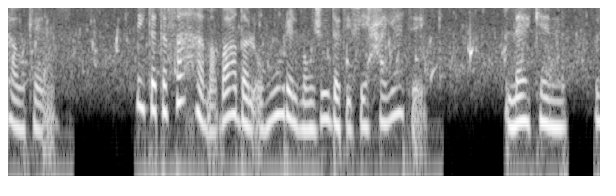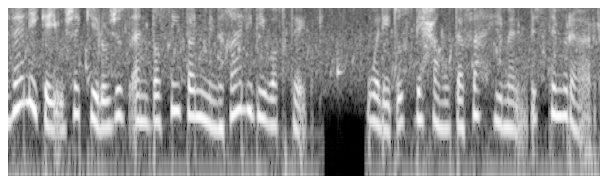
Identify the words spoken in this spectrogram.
هاوكنز. لتتفهم بعض الأمور الموجودة في حياتك. لكن ذلك يشكل جزءاً بسيطاً من غالب وقتك ولتصبح متفهماً باستمرار.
